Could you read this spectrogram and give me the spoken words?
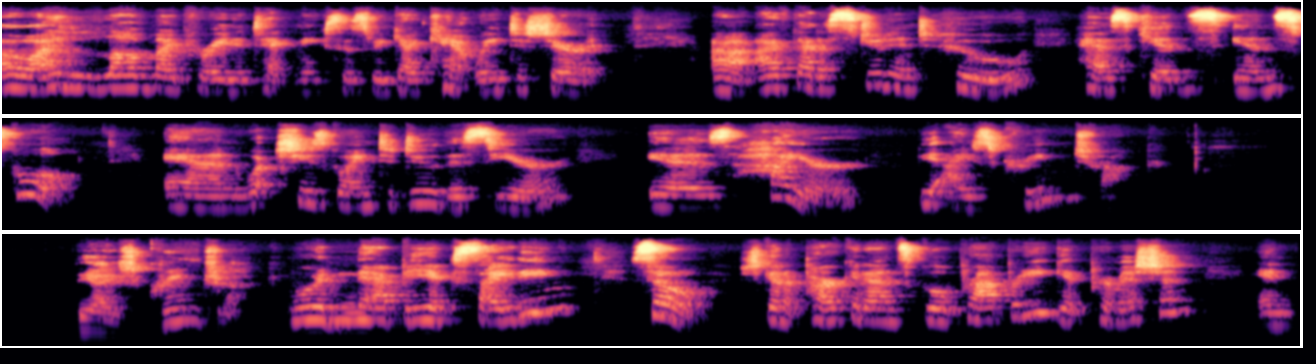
Oh, I love my Parade of Techniques this week. I can't wait to share it. Uh, I've got a student who has kids in school, and what she's going to do this year is hire the ice cream truck. The ice cream truck. Wouldn't that be exciting? So she's going to park it on school property, get permission, and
